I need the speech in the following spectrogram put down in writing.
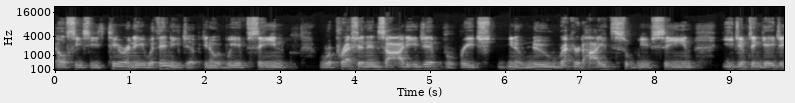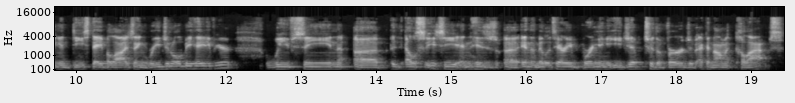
El-Sisi's tyranny within Egypt. You know we've seen repression inside Egypt reach you know new record heights. We've seen Egypt engaging in destabilizing regional behavior. We've seen uh, El-Sisi and his uh, in the military bringing Egypt to the verge of economic collapse.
